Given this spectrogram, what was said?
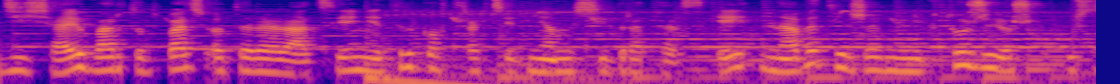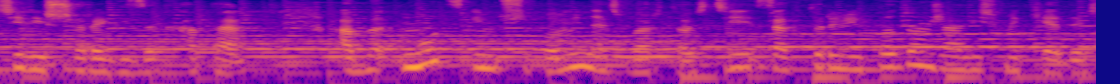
Dzisiaj warto dbać o te relacje nie tylko w trakcie Dnia Myśli Braterskiej, nawet jeżeli niektórzy już opuścili szeregi ZHP, aby móc im przypominać wartości, za którymi podążaliśmy kiedyś.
